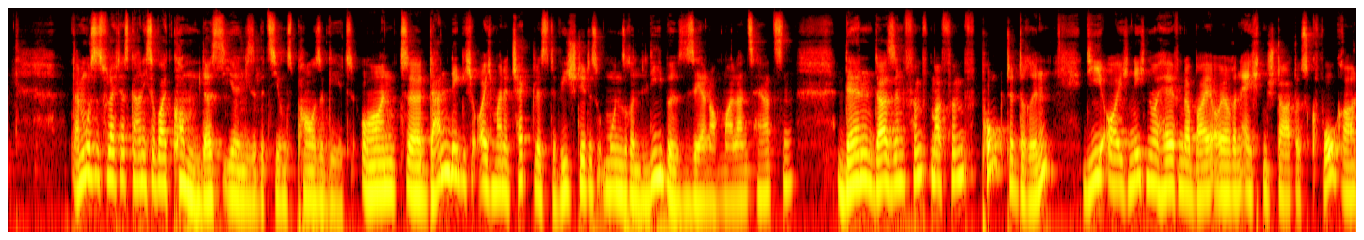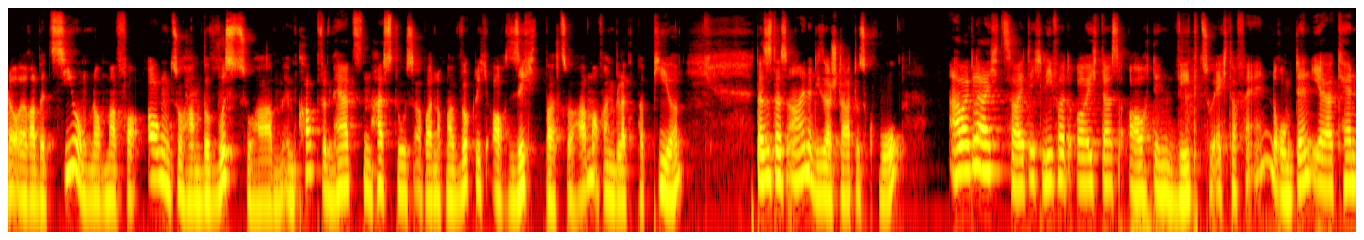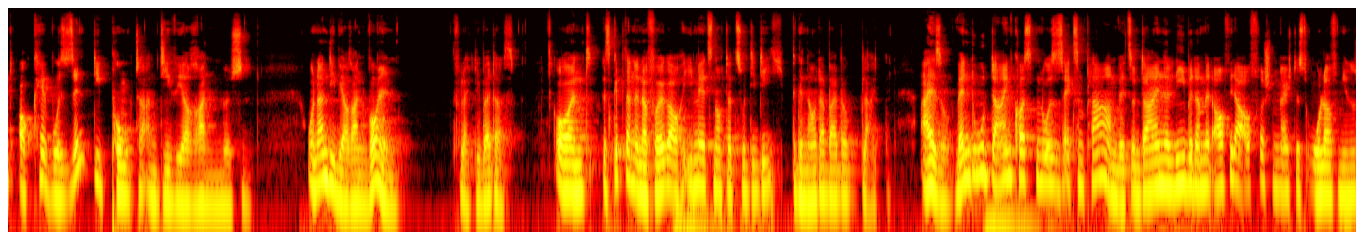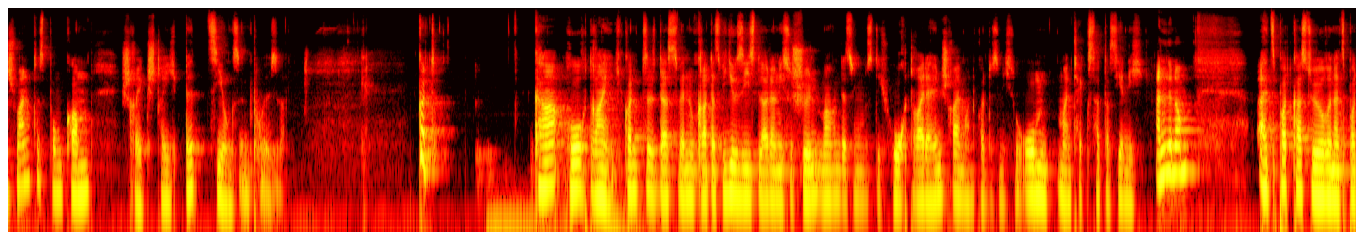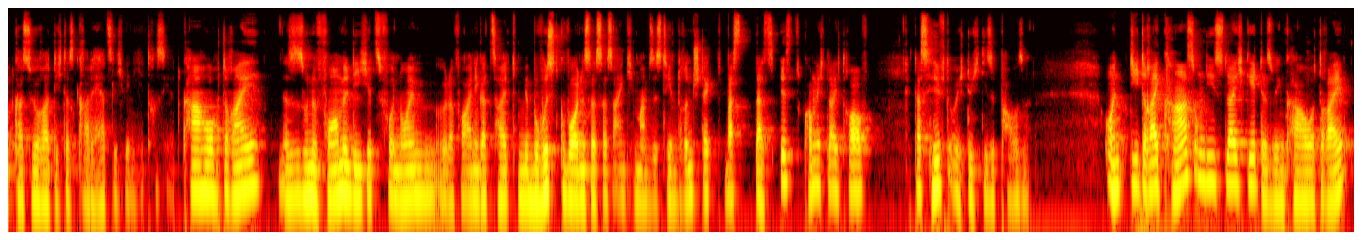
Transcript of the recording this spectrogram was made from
dann muss es vielleicht erst gar nicht so weit kommen, dass ihr in diese Beziehungspause geht. Und äh, dann lege ich euch meine Checkliste. Wie steht es um unsere Liebe sehr nochmal ans Herzen? Denn da sind fünf mal fünf Punkte drin, die euch nicht nur helfen dabei, euren echten Status quo, gerade eurer Beziehung nochmal vor Augen zu haben, bewusst zu haben. Im Kopf, im Herzen hast du es aber nochmal wirklich auch sichtbar zu haben auf einem Blatt Papier. Das ist das eine, dieser Status quo. Aber gleichzeitig liefert euch das auch den Weg zu echter Veränderung, denn ihr erkennt, okay, wo sind die Punkte, an die wir ran müssen und an die wir ran wollen. Vielleicht lieber das. Und es gibt dann in der Folge auch E-Mails noch dazu, die dich genau dabei begleiten. Also, wenn du dein kostenloses Exemplar haben willst und deine Liebe damit auch wieder auffrischen möchtest, olaf-schwantes.com-beziehungsimpulse. Gut, K hoch 3. Ich konnte das, wenn du gerade das Video siehst, leider nicht so schön machen, deswegen musste ich hoch 3 da hinschreiben und konnte es nicht so oben. Mein Text hat das hier nicht angenommen. Als Podcast-Hörerin, als Podcast-Hörer hat dich das gerade herzlich wenig interessiert. K hoch 3, das ist so eine Formel, die ich jetzt vor neuem oder vor einiger Zeit mir bewusst geworden ist, dass das eigentlich in meinem System drinsteckt. Was das ist, komme ich gleich drauf. Das hilft euch durch diese Pause. Und die drei Ks, um die es gleich geht, deswegen K hoch 3,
